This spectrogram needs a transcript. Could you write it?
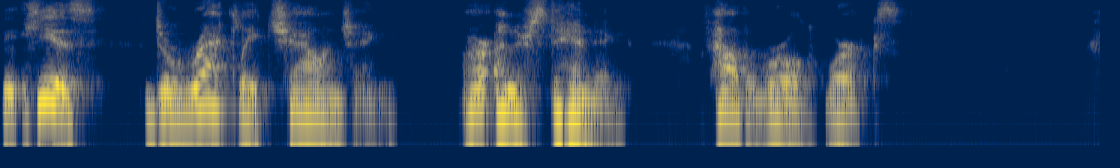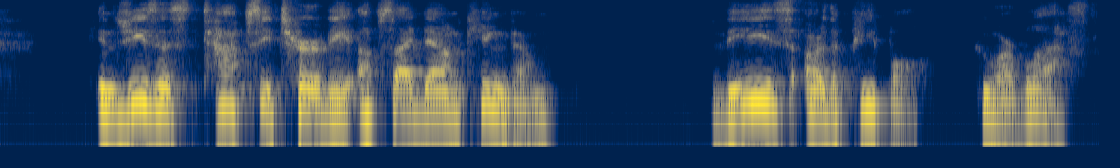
He is directly challenging our understanding of how the world works. In Jesus' topsy turvy, upside down kingdom, these are the people who are blessed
